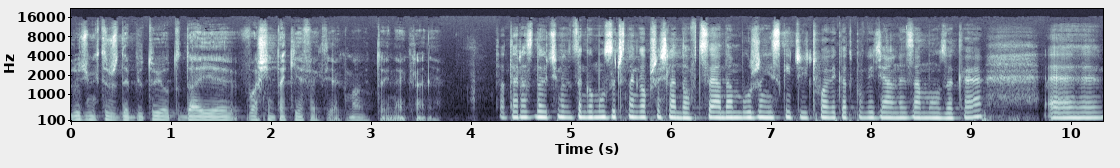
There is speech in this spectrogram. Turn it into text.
ludźmi, którzy debiutują, to daje właśnie taki efekt, jak mamy tutaj na ekranie. To teraz dojdźmy do tego muzycznego prześladowcy, Adam Burzyński, czyli człowiek odpowiedzialny za muzykę. E,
